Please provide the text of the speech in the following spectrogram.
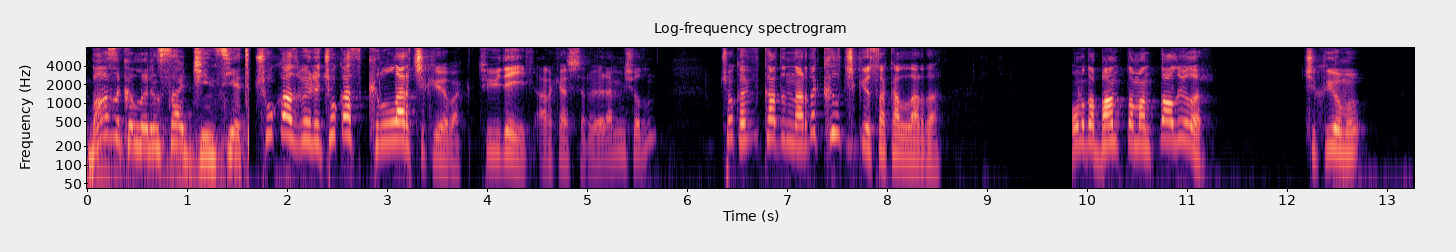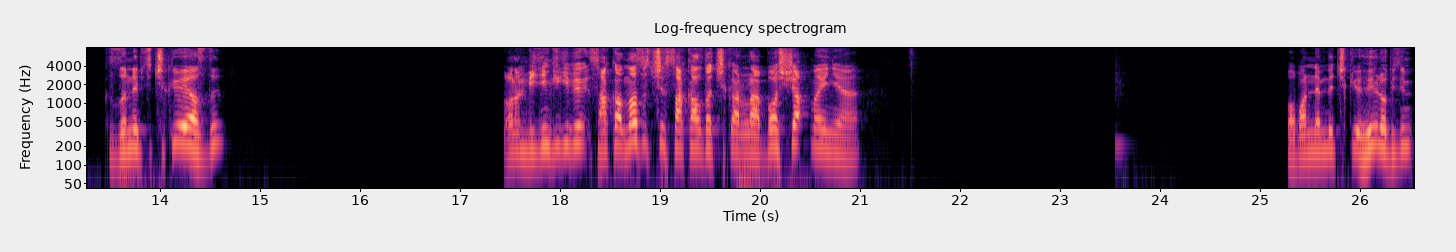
bazı kıllarınsa cinsiyete Çok az böyle çok az kıllar çıkıyor bak. Tüy değil arkadaşlar öğrenmiş olun. Çok hafif kadınlarda kıl çıkıyor sakallarda. Onu da bantla mantla alıyorlar. Çıkıyor mu? Kızların hepsi çıkıyor yazdı. Oğlum bizimki gibi sakal nasıl çık sakalda çıkarlar? Boş yapmayın ya. Babaannem de çıkıyor. Hey la bizim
